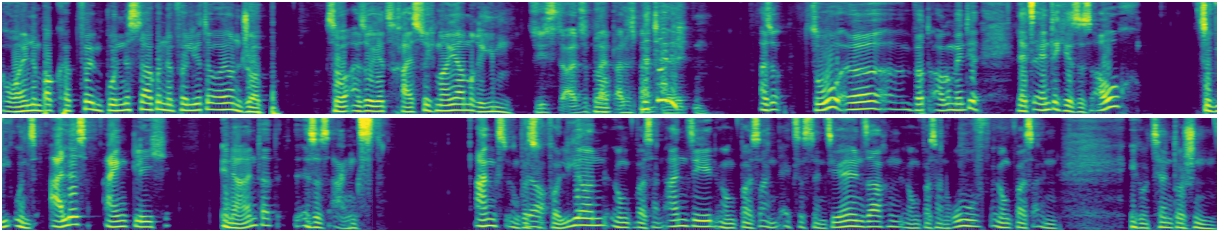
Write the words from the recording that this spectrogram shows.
rollen ein paar Köpfe im Bundestag und dann verliert ihr euren Job. So, also jetzt reißt euch mal ja am Riemen. Siehst du, also bleibt alles beim Natürlich. Alten. Also so äh, wird argumentiert. Letztendlich ist es auch, so wie uns alles eigentlich in der Hand hat, ist es Angst. Angst, irgendwas Ja. zu verlieren, irgendwas an Ansehen, irgendwas an existenziellen Sachen, irgendwas an Ruf, irgendwas an egozentrischen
